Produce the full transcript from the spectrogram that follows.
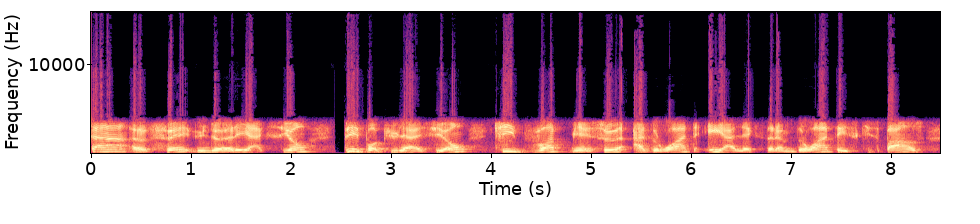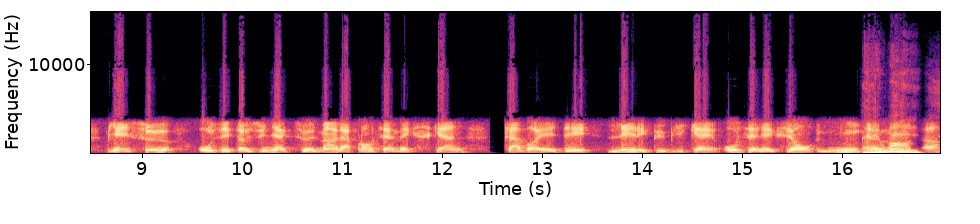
ça euh, fait une réaction des populations qui votent bien sûr à droite et à l'extrême droite. Et ce qui se passe bien sûr aux États-Unis actuellement à la frontière mexicaine, ça va aider les républicains aux élections mi-mandat.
